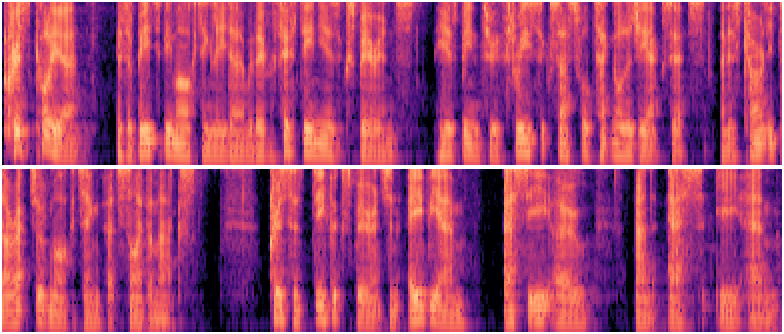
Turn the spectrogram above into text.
Chris Collier is a B2B marketing leader with over 15 years' experience. He has been through three successful technology exits and is currently Director of Marketing at Cybermaxx. Chris has deep experience in ABM, SEO, and SEM.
